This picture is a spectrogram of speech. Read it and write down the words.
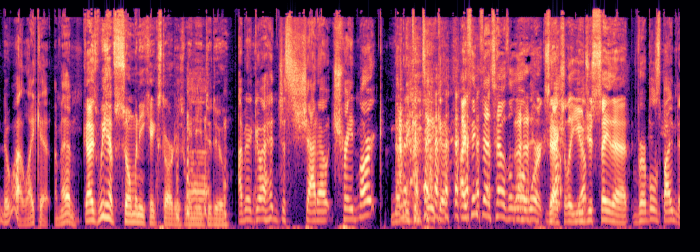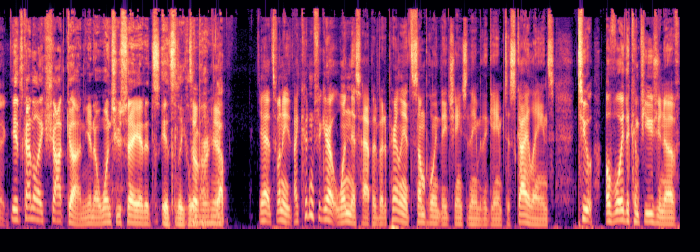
No, I like it. I'm in. Guys, we have so many Kickstarters we need to do. I'm going to go ahead and just shout out trademark. Nobody can take it. I think that's how the law works, Yep, actually. You yep. just say that. Verbal's binding. It's kind of like shotgun. You know, once you say it, it's it's legally It's over, binding. yeah. Yep. Yeah, it's funny. I couldn't figure out when this happened, but apparently at some point they changed the name of the game to Skylanes to avoid the confusion of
